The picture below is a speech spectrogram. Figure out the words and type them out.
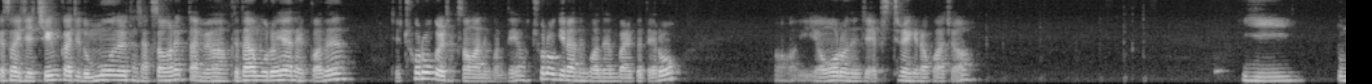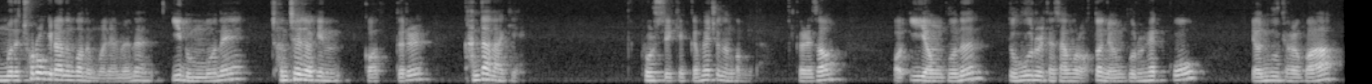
그래서 이제 지금까지 논문을 다 작성을 했다면 그 다음으로 해야 될 거는 이제 초록을 작성하는 건데요. 초록이라는 거는 말 그대로 어, 영어로는 이제 앱스트랙이라고 하죠. 이 논문의 초록이라는 거는 뭐냐면은 이 논문의 전체적인 것들을 간단하게 볼 수 있게끔 해주는 겁니다. 그래서 어, 이 연구는 누구를 대상으로 어떤 연구를 했고 연구 결과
